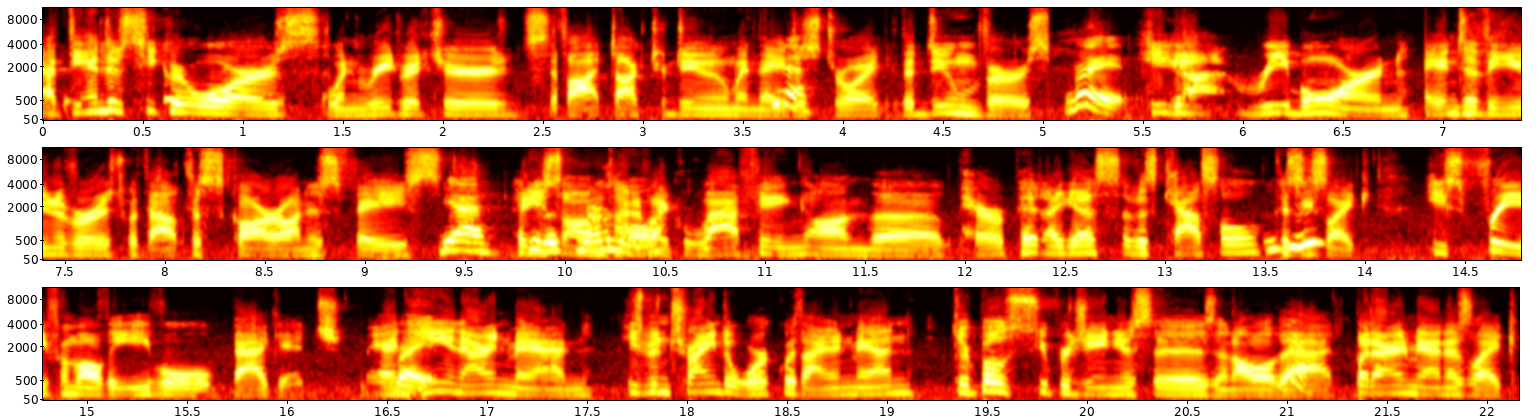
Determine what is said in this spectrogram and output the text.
at the end of Secret Wars, when Reed Richards fought Doctor Doom and they Yeah. destroyed the Doomverse, Right. he got reborn into the universe without the scar on his face. Yeah, And he you saw him kind of like laughing on the parapet, I guess, of his castle because Mm-hmm. he's like, he's free from all the evil baggage. And Right. he and Iron Man, he's been trying to work with Iron Man. They're both super geniuses and all of Yeah. that. But Iron Man is like,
